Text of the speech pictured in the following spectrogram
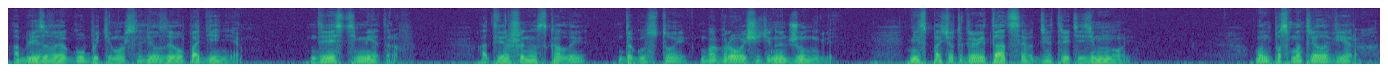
Облизывая губы, Тимур следил за его падением. 200 метров. От вершины скалы до густой багровой щетины джунглей. Не спасет и гравитация в две трети земной. Он посмотрел вверх.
